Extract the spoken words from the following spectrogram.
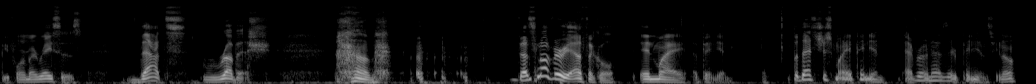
before my races. That's rubbish. Um, that's not very ethical, in my opinion. But that's just my opinion. Everyone has their opinions, you know?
